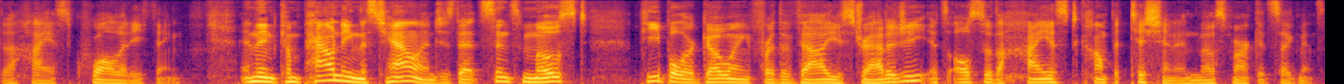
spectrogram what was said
the highest quality thing. And then compounding this challenge is that since most people are going for the value strategy, it's also the highest competition in most market segments.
